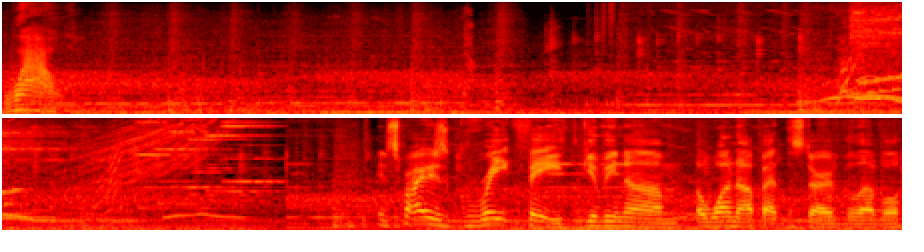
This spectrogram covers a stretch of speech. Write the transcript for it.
Wow. Inspires great faith, giving um, a one up at the start of the level.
